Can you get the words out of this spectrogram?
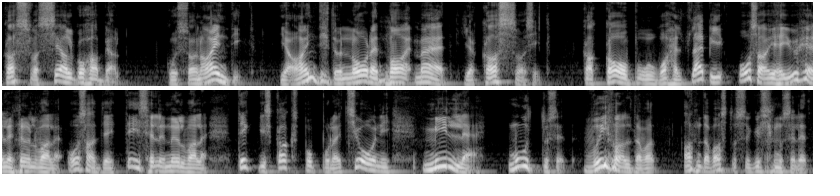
kasvas seal kohapeal, kus on andid ja andid on noored maa, mäed ja kasvasid. Kakaopuu vahelt läbi, osa jäi ühele nõlvale, osad jäid teisele nõlvale, tekkis kaks populatsiooni, mille muutused võimaldavad anda vastuse küsimusele, et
